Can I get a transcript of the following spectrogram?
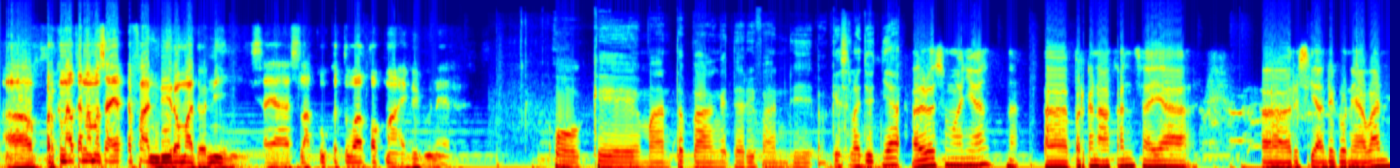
Uh, perkenalkan nama saya Fandi Romadoni. Saya selaku Ketua Kopma FB Buner. Oke, mantep banget dari Fandi. Oke, selanjutnya Halo semuanya, nah, eh, perkenalkan saya eh, Rizky Andri Kurniawan,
